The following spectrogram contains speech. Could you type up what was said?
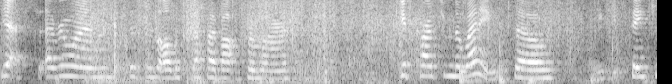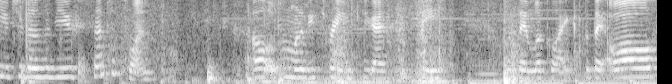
Yes, everyone, this is all the stuff I bought from our gift cards from the wedding. So thank you to those of you who sent us one. I'll open one of these frames so you guys can see what they look like. But they all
